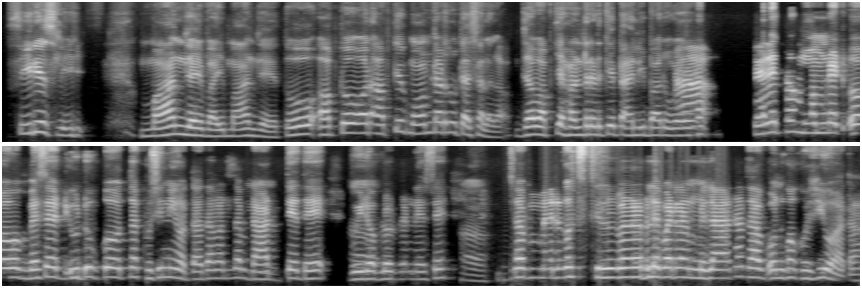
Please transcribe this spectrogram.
सीरियसली मान जाए भाई मान जाए। तो आपको और आपके मॉम डैड को कैसा लगा? जब आपके हंड्रेड के पहली बार हुए। हाँ पहले तो मॉम डैड को वैसे यूट्यूब को उतना खुशी नहीं होता था मतलब हम्म। डांटते थे वीडियो हाँ अपलोड करने से। हाँ। जब मेरे को सिल्वर प्ले बटन मिला था तब उनको खुशी हुआ था।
